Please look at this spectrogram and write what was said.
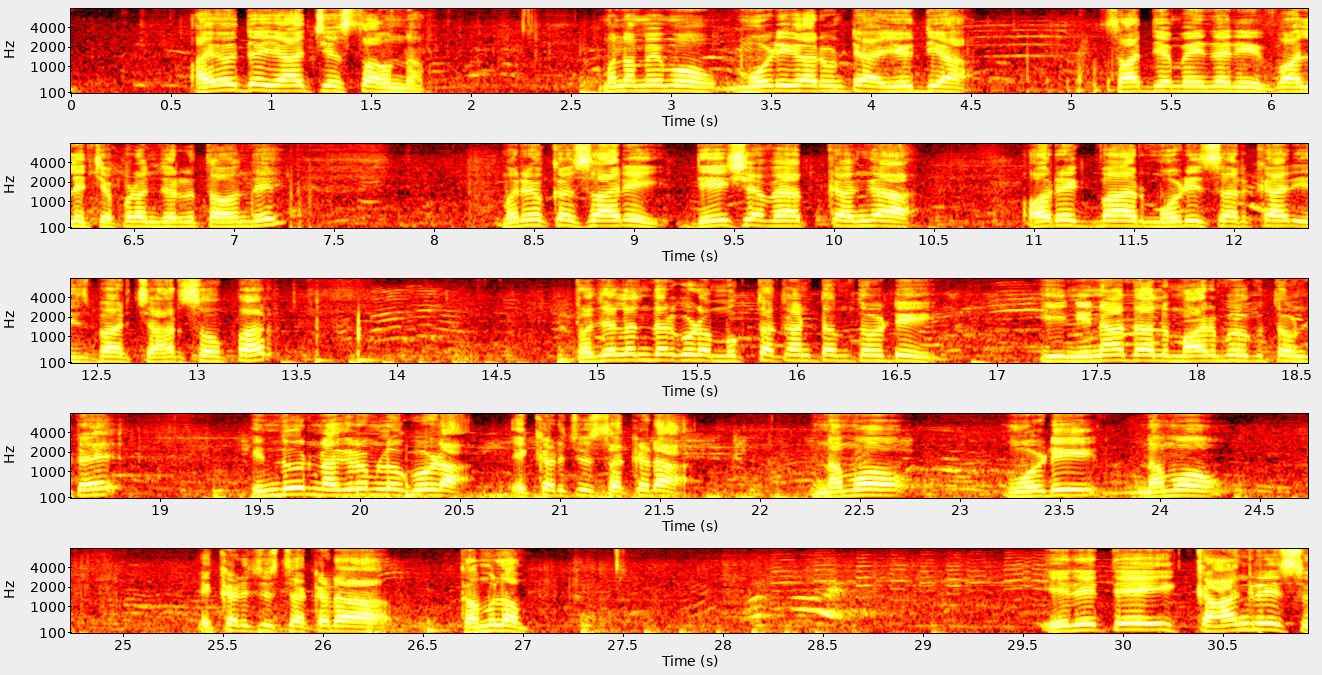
అయోధ్య యాద్ చేస్తూ ఉన్నారు. మొన్న మేము మోడీ గారు ఉంటే అయోధ్య సాధ్యమైందని వాళ్ళే చెప్పడం జరుగుతూ ఉంది మరొకసారి దేశవ్యాప్తంగా और एक बार మోడీ సర్కార్ ఇస్ బార్ చార్ సో పార్ ప్రజలందరూ కూడా ముక్త కంఠంతో ఈ నినాదాలు మారుమోగుతుంటే ఇందూరు నగరంలో కూడా ఎక్కడ చూస్తే అక్కడ నమో మోడీ నమో ఎక్కడ చూస్తే అక్కడ కమలం ఏదైతే ఈ కాంగ్రెస్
